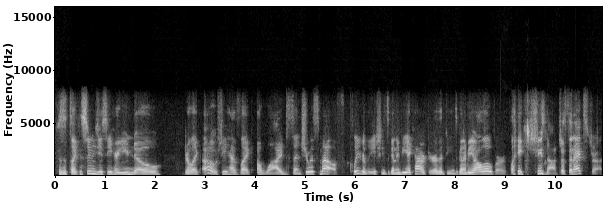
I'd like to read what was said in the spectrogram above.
Because it's like as soon as you see her you know you're like oh she has like a wide sensuous mouth. Clearly she's going to be a character that dean's going to be all over. Like she's not just an extra.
